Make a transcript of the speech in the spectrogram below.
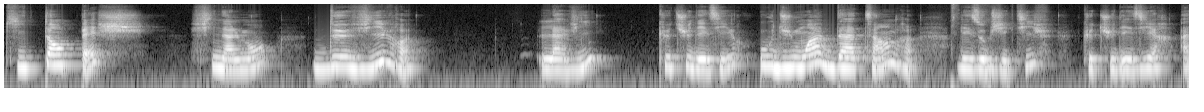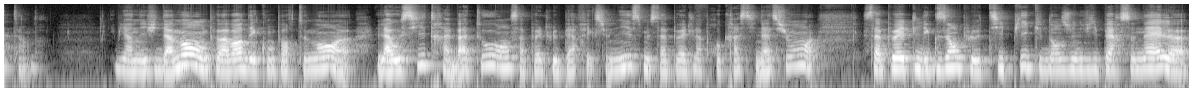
qui t'empêchent finalement de vivre la vie que tu désires, ou du moins d'atteindre les objectifs que tu désires atteindre. Bien évidemment, on peut avoir des comportements euh, là aussi très bateaux, hein. ça peut être le perfectionnisme, ça peut être la procrastination, ça peut être l'exemple typique dans une vie personnelle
